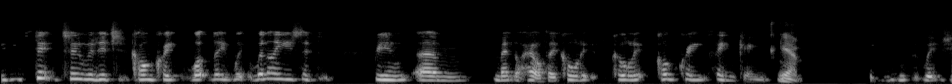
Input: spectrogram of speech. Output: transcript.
If you stick to religious concrete, what they when I used to be in um, mental health, they call it call it concrete thinking. Yeah. Which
